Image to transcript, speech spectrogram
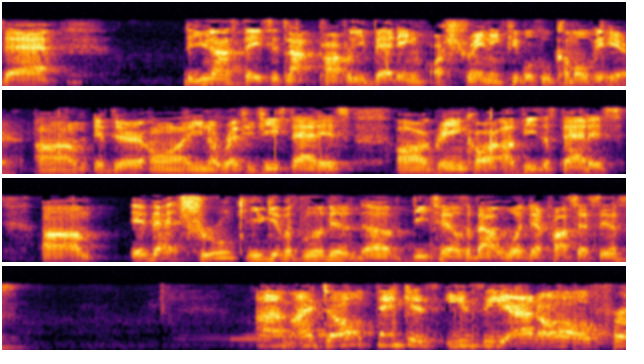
that the United States is not properly vetting or screening people who come over here. Um, if they're on, you know, refugee status or green card or visa status. Um, is that true? Can you give us a little bit of details about what that process is? Um, I don't think it's easy at all for,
